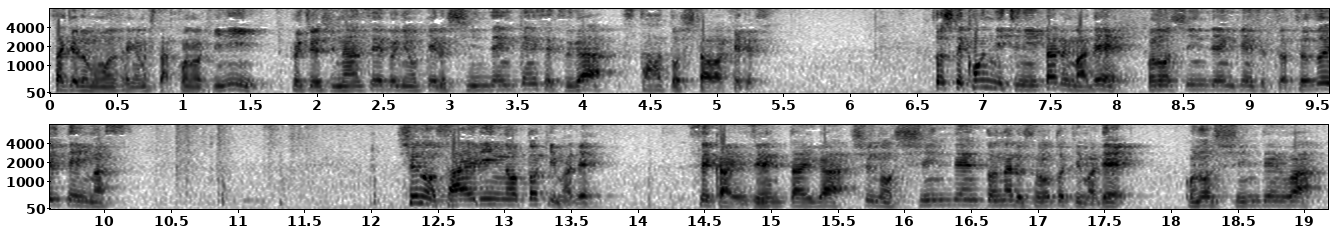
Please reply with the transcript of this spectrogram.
先ほども申し上げましたこの日に府中市南西部における神殿建設がスタートしたわけです。そして今日に至るまでこの神殿建設は続いています。主の再臨の時まで世界全体が主の神殿となるその時までこの神殿は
